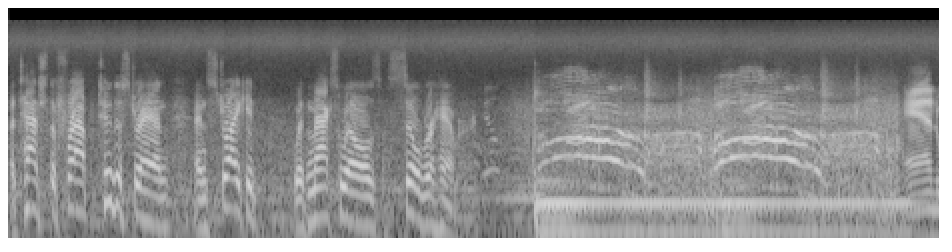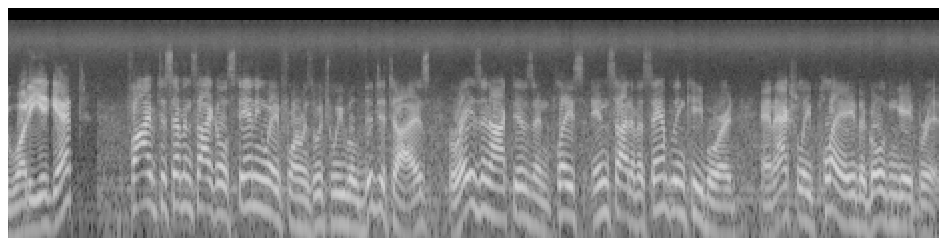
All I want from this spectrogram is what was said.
attach the frap to the strand, and strike it with Maxwell's silver hammer. And what do you get? Five to seven cycle standing waveforms, which we will digitize, raise in octaves, and place inside of a sampling keyboard, and actually play the Golden Gate Bridge.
